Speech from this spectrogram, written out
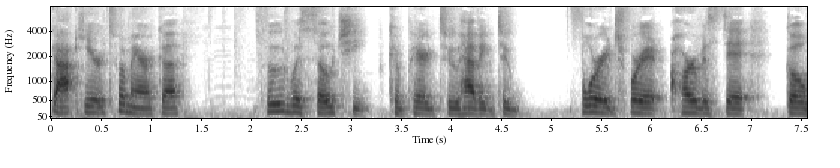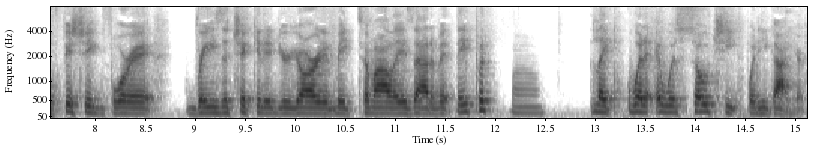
got here to America, food was so cheap compared to having to forage for it, harvest it, go fishing for it, raise a chicken in your yard and make tamales out of it. They put wow. like what it was so cheap when he got here.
